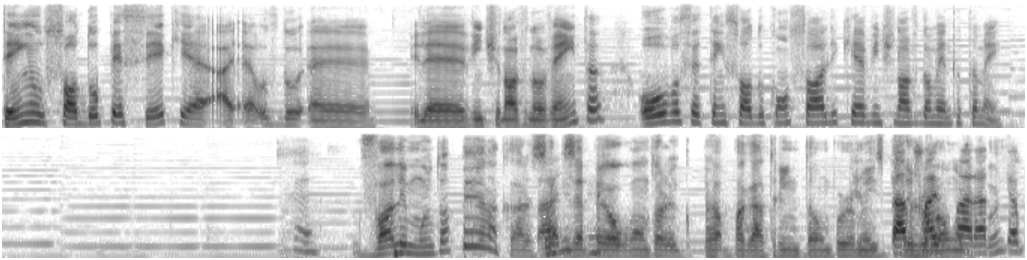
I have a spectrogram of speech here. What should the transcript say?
Tem o só do PC, que é, é os do- é- ele é R$29,90, ou você tem só do console, que é R$29,90 também. Vale muito a pena, cara. Se você Vale, quiser pegar o controle e pagar 30 por mês pra Tá você mais jogar um de barato que a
